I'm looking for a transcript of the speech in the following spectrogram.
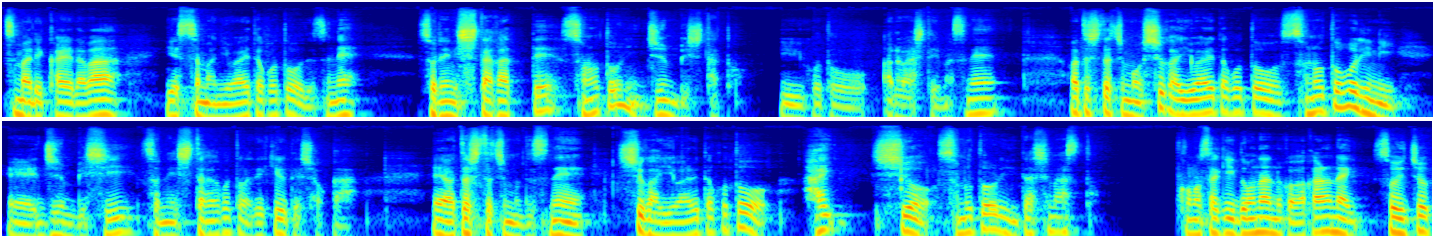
つまり彼らはイエス様に言われたことをですね、それに従ってその通りに準備したということを表していますね。私たちも主が言われたことをその通りにえ準備し、それに従うことができるでしょうか？え私たちもですね、主が言われたことを、はい、主をその通りにいたしますと。この先どうなるのかわからない、そういう状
